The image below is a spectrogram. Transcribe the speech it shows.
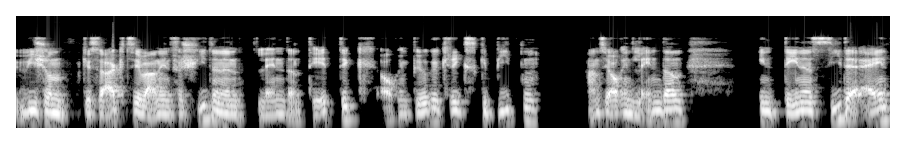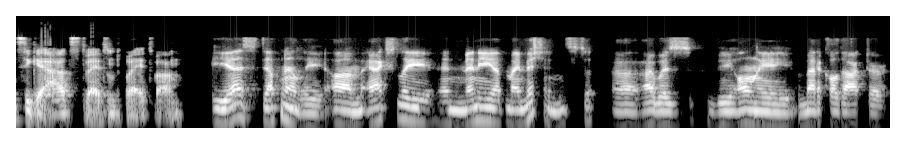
Wie schon gesagt, Sie waren in verschiedenen Ländern tätig, auch in Bürgerkriegsgebieten, waren Sie auch in Ländern, in denen Sie der einzige Arzt weit und breit waren. Yes, definitely. Um, actually, in many of my missions, uh, I was the only medical doctor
